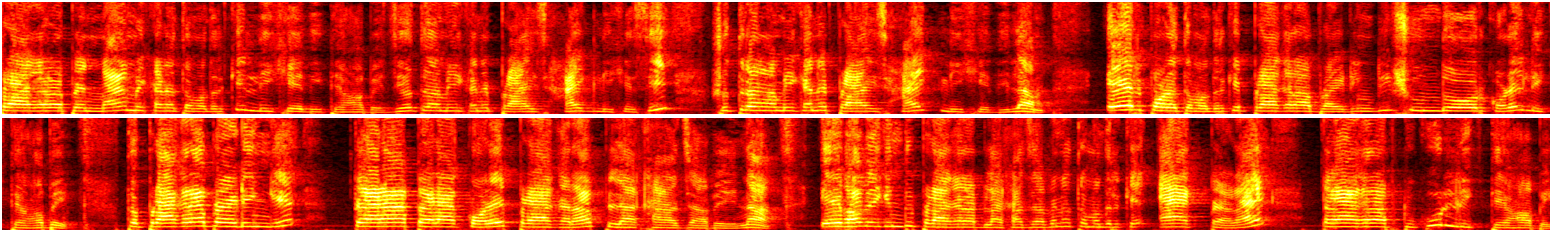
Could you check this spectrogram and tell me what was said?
প্যারাগ্রাফের নাম এখানে তোমাদেরকে লিখিয়ে দিতে হবে। যেহেতু আমি এখানে প্রাইস হাইক লিখেছি, সুতরাং আমি এখানে প্রাইস হাইক লিখে দিলাম। এরপরে তোমাদেরকে প্যারাগ্রাফ রাইটিংটি সুন্দর করে লিখতে হবে। তো প্যারাগ্রাফ রাইটিংয়ে প্যারা প্যারা করে প্যারাগ্রাফ লেখা যাবে না। এভাবে কিন্তু প্যারাগ্রাফ লেখা যাবে না। তোমাদেরকে এক প্যারায় প্যারাগ্রাফটুকু লিখতে হবে।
